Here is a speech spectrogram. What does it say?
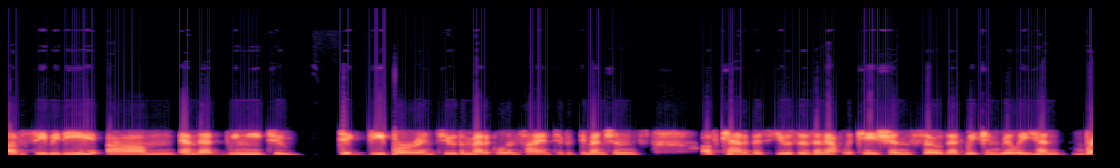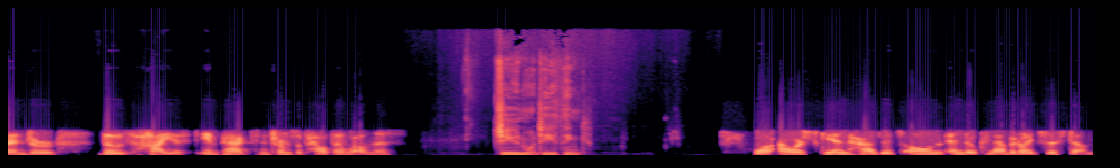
of CBD, um, and that we need to dig deeper into the medical and scientific dimensions of cannabis uses and applications so that we can really hen- render those highest impacts in terms of health and wellness. June, what do you think? Well, our skin has its own endocannabinoid system.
